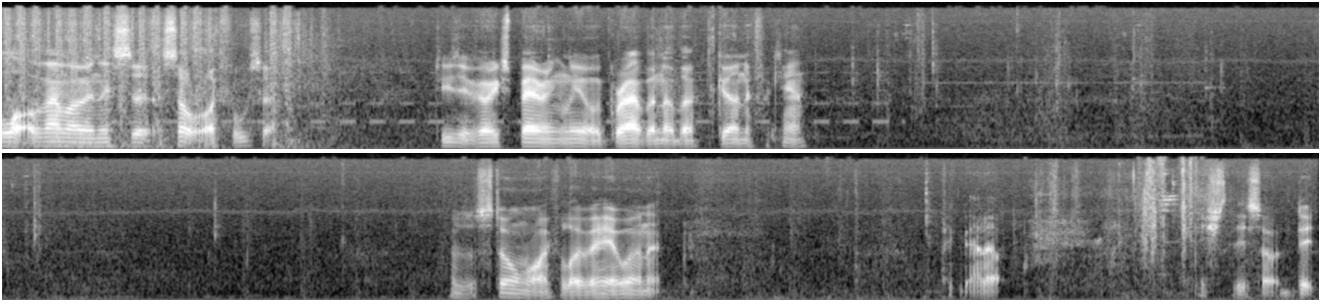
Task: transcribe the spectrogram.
A lot of ammo in this uh, assault rifle, so use it very sparingly or grab another gun if I can. There's a storm rifle over here, weren't it? Pick that up. Ditch the assault, ditch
